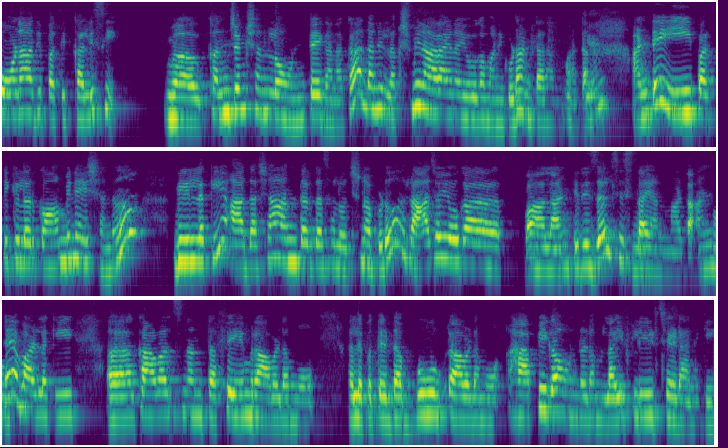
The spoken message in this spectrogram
కోణాధిపతి కలిసి కంజంక్షన్లో ఉంటే గనక దాన్ని లక్ష్మీనారాయణ యోగం అని కూడా అంటారు అనమాట. అంటే ఈ పర్టిక్యులర్ కాంబినేషన్ వీళ్ళకి ఆ దశ అంతర్దశలు వచ్చినప్పుడు రాజయోగ లాంటి రిజల్ట్స్ ఇస్తాయి అన్నమాట. అంటే వాళ్ళకి కావాల్సినంత ఫేమ్ రావడము లేకపోతే డబ్బు రావడము హ్యాపీగా ఉండడం లైఫ్ లీడ్ చేయడానికి.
